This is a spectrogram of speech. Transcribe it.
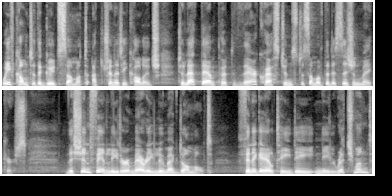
We've come to the Good Summit at Trinity College to let them put their questions to some of the decision makers. The Sinn Féin leader Mary Lou McDonald, Fine Gael TD Neale Richmond,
